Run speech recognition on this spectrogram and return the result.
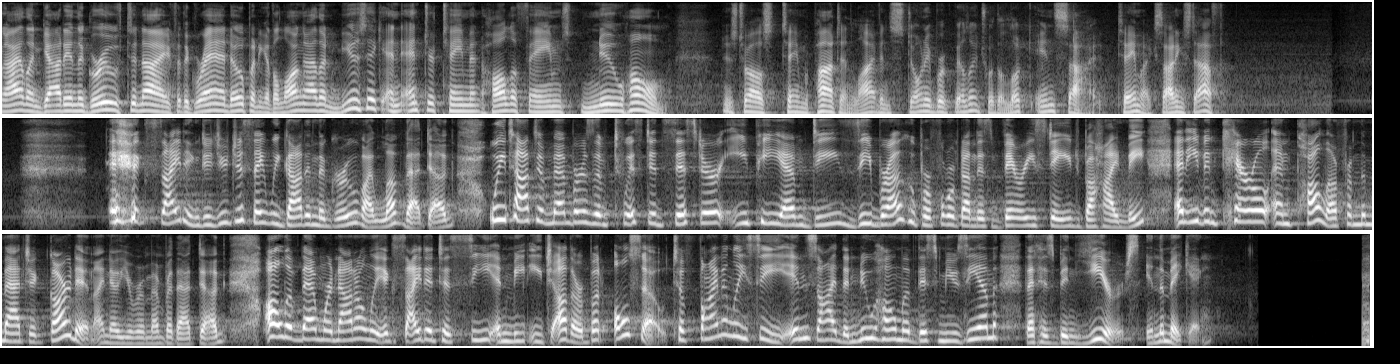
Long Island got in the groove tonight for the grand opening of the Long Island Music and Entertainment Hall of Fame's new home. News 12's Tama Ponton live in Stony Brook Village with a look inside. Tama, exciting stuff. Exciting. Did you just say we got in the groove? I love that, Doug. We talked to members of Twisted Sister, EPMD, Zebra, who performed on this very stage behind me, and even Carol and Paula from the Magic Garden. I know you remember that, Doug. All of them were not only excited to see and meet each other, but also to finally see inside the new home of this museum that has been years in the making.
